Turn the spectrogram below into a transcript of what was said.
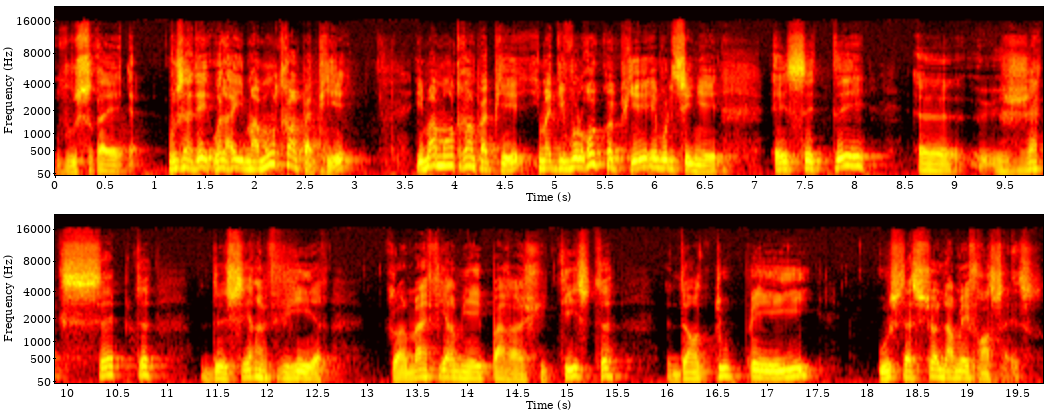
vous, serez... Vous allez... Voilà, il m'a montré un papier. Il m'a montré un papier. Il m'a dit, vous le recopiez et vous le signez. Et c'était... J'accepte de servir comme infirmier parachutiste dans tout pays où stationne l'armée française.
